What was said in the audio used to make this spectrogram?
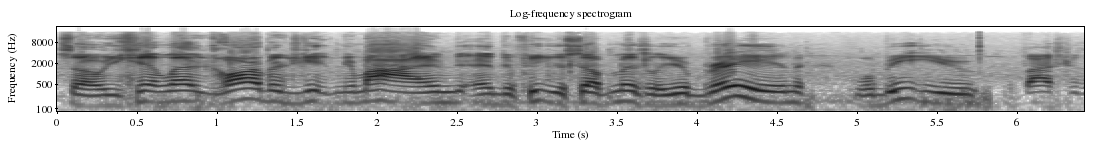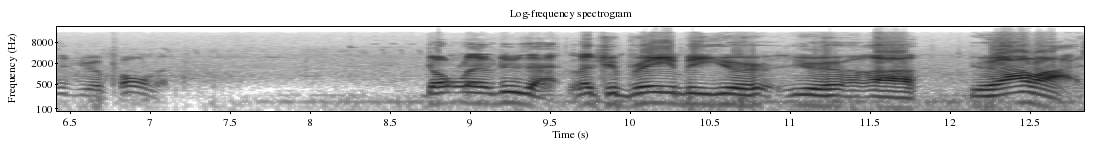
So you can't let garbage get in your mind and defeat yourself mentally. Your brain will beat you faster than your opponent. Don't let it do that. Let your brain be your your uh, your ally,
